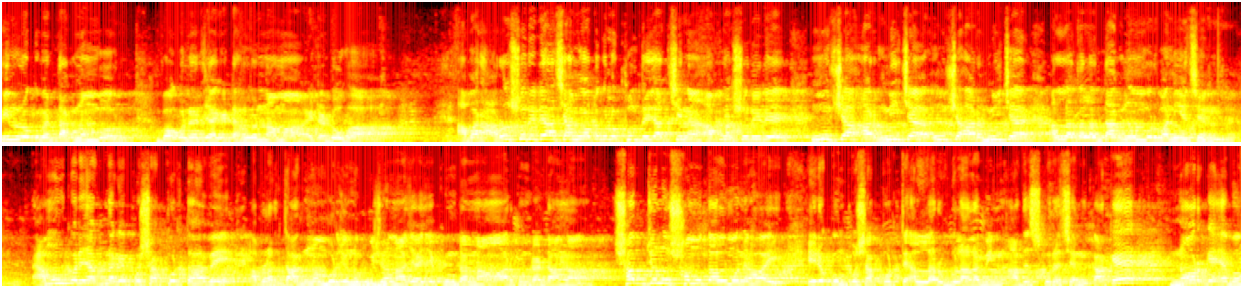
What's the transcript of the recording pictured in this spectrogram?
তিন রকমের দাগ নম্বর। বগলের জায়গাটা হলো নামা, এটা ডোভা আবার আরও শরীরে আছে, আমি অতগুলো খুলতে যাচ্ছি না। আপনার শরীরে উঁচা আর নিচা, উঁচা আর নিচা আল্লাহ তালা দাগ নম্বর বানিয়েছেন। এমন করে আপনাকে পোশাক পরতে হবে। আপনার দাগ নম্বর যেন বুঝে না যায় যে কোনটা নামা আর কোনটা ডাঙা সব জন্য সমতল মনে হয়। এরকম পোশাক পরতে আল্লাহ রব্বুল আলমিন আদেশ করেছেন কাকে? নরকে এবং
